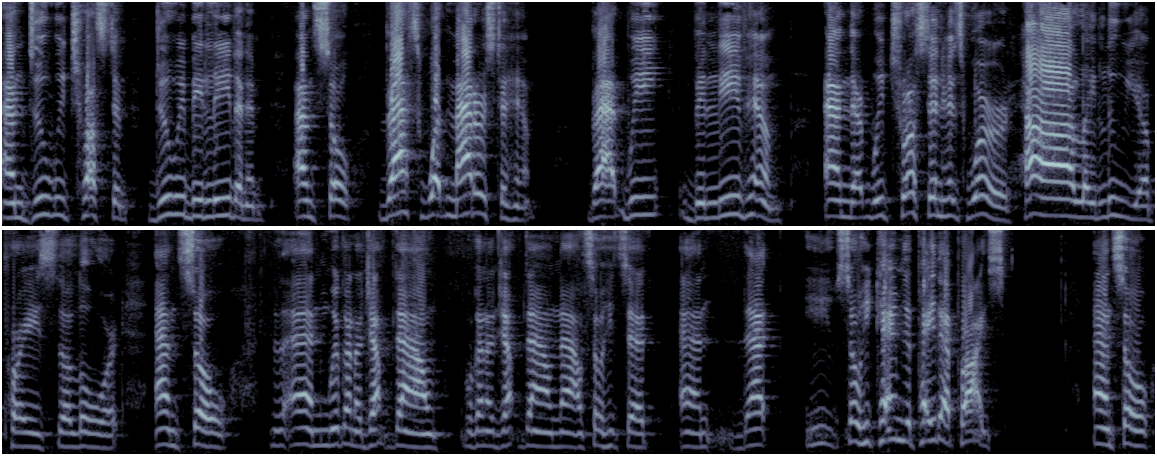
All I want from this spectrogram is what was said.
And do we trust him? Do we believe in him? And so that's what matters to him that we believe him and that we trust in his word. Hallelujah. Praise the Lord. And so, and we're going to jump down. We're going to jump down now. So he said, and that he, so he came to pay that price. And so,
